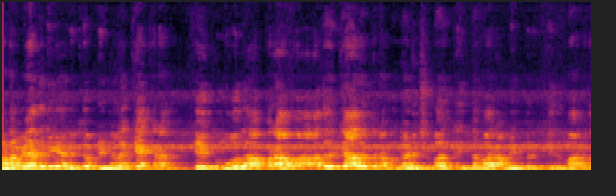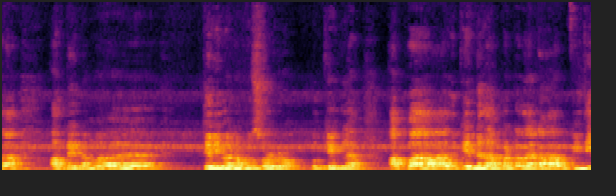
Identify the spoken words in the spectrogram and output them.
மனவேதனையாக இருக்குது அப்படின்னு எல்லாம் கேட்குறாங்க கேட்கும்போது அப்புறம் அதை ஜாதகத்தை நம்ம கணிச்சு பார்த்து இந்த மாதிரி அமைப்பு இருக்குது இது மாதிரி தான் அப்படின்னு நம்ம தெளிவாக நம்ம சொல்கிறோம் ஓகேங்களா? அப்போ அதுக்கு என்னதான் பண்ணுறதுன்னா விதி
